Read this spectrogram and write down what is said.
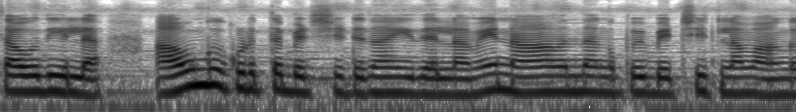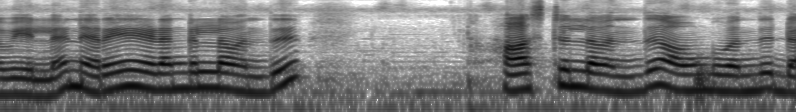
சவுதியில் அவங்க கொடுத்த பெட்ஷீட்டு தான் இது எல்லாமே. நான் வந்து அங்கே போய் பெட்ஷீட்லாம் வாங்கவே இல்லை. நிறைய இடங்களில் வந்து ஹாஸ்டலில் வந்து அவங்க வந்து ட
